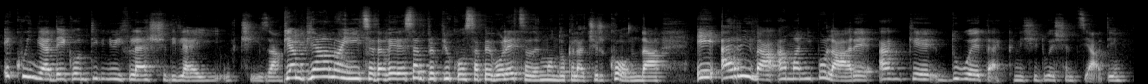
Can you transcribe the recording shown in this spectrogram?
e quindi ha dei continui flash di lei uccisa. Pian piano inizia ad avere sempre più consapevolezza del mondo che la circonda e arriva a manipolare anche due tecnici, due scienziati.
